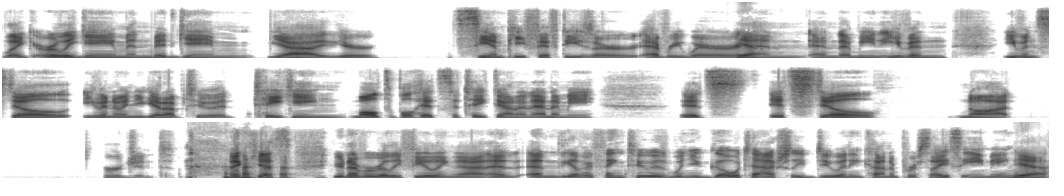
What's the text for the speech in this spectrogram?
like early game and mid game, yeah, your CMP 50s are everywhere Yeah. and and I mean even even still even when you get up to it taking multiple hits to take down an enemy, it's it's still not urgent. I guess you're never really feeling that. And and the other thing too is when you go to actually do any kind of precise aiming, Yeah.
